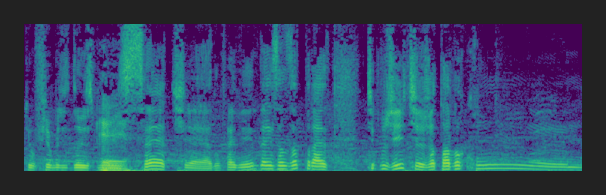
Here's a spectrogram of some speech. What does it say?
Que o filme de 2007, é. é, não faz nem 10 anos atrás. Tipo, gente, eu já tava com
